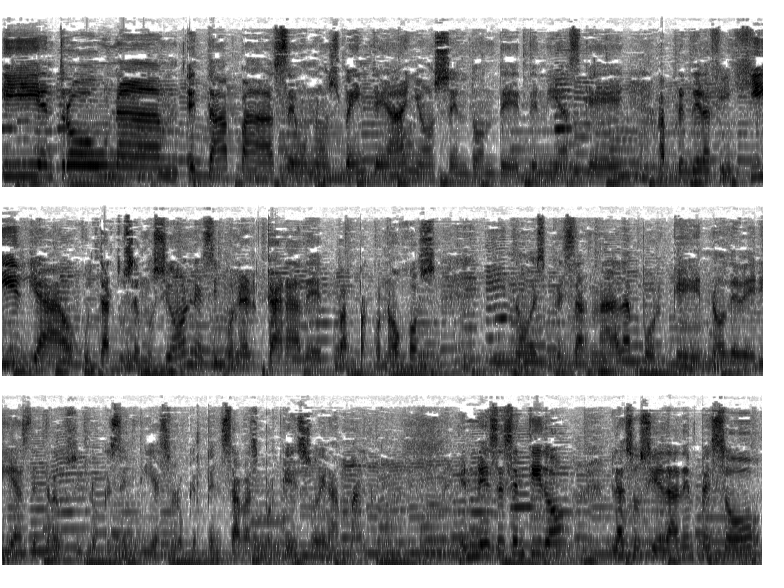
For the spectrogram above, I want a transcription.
Y entró una etapa hace unos 20 años en donde tenías que aprender a fingir y a ocultar tus emociones y poner cara de papa con ojos y no expresar nada porque no deberías de traducir lo que sentías o lo que pensabas porque eso era malo. En ese sentido, la sociedad empezó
